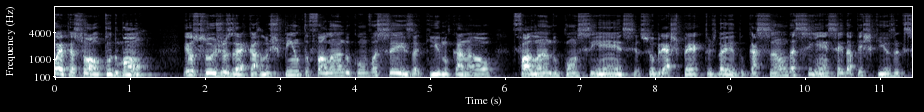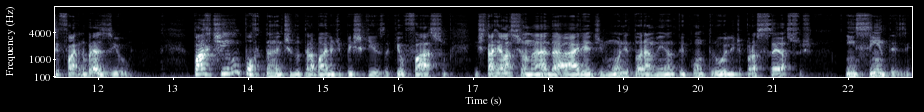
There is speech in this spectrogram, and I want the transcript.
Oi, pessoal, tudo bom? Eu sou José Carlos Pinto falando com vocês aqui no canal Falando com Ciência sobre aspectos da educação, da ciência e da pesquisa que se faz no Brasil. Parte importante do trabalho de pesquisa que eu faço está relacionada à área de monitoramento e controle de processos. Em síntese,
